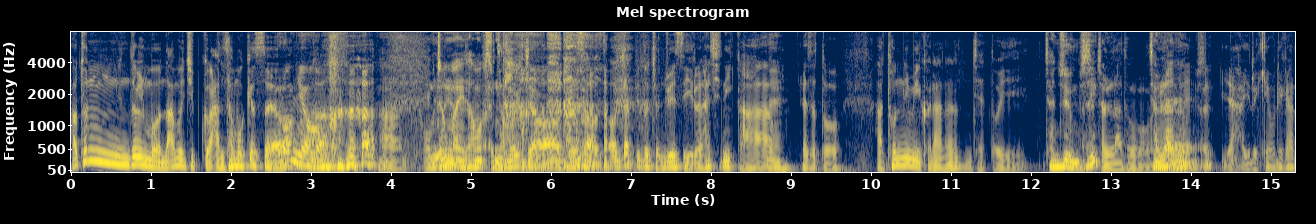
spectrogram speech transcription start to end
아토님들 뭐 남의 집거안사 먹겠어요? 그럼요. 아, 엄청 많이 사 먹습니다. 사 먹죠. 그래서 어차피 또 전주에서 일을 하시니까 네. 그래서 또 아토님이 권하는 이제 또 이 전주 음식? 전라도 전라도 네. 음식. 야 이렇게 우리가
